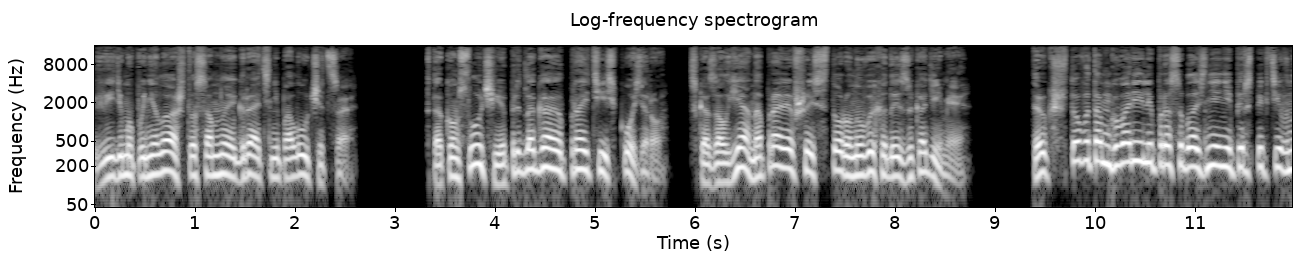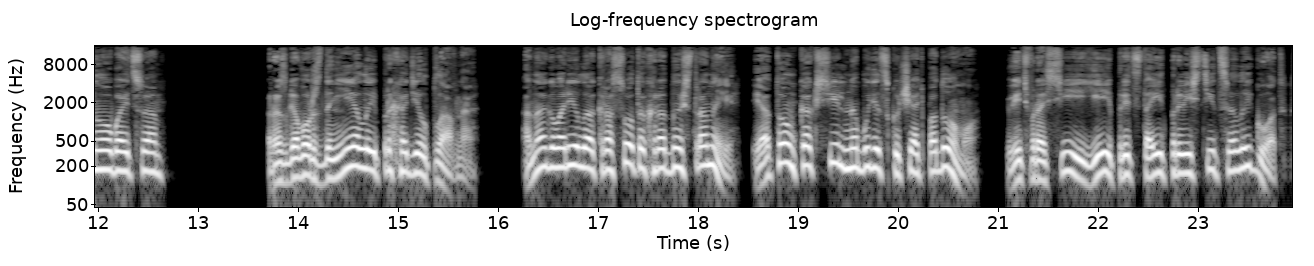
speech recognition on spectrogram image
Видимо, поняла, что со мной играть не получится. В таком случае предлагаю пройтись к озеру, сказал я, направившись в сторону выхода из академии. «Так что вы там говорили про соблазнение перспективного бойца?» Разговор с Даниэлой проходил плавно. Она говорила о красотах родной страны и о том, как сильно будет скучать по дому, ведь в России ей предстоит провести целый год.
